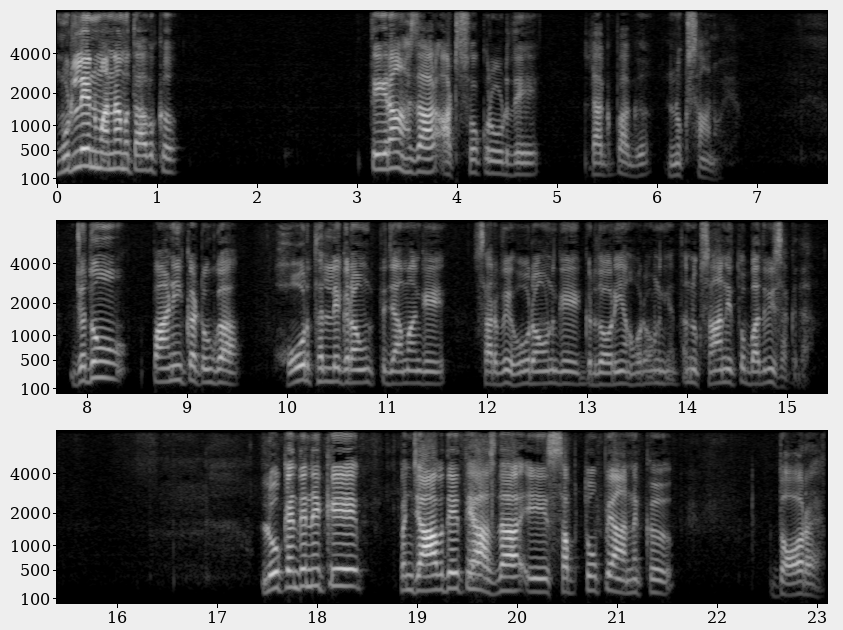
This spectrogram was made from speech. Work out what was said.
ਮੁੱਢਲੇ ਅਨੁਮਾਨਾਂ ਮੁਤਾਬਕ 13800 ਕਰੋੜ ਦੇ ਲਗਭਗ ਨੁਕਸਾਨ ਹੋਇਆ। ਜਦੋਂ ਪਾਣੀ ਘਟੂਗਾ, ਹੋਰ ਥੱਲੇ ਗਰਾਊਂਡ ਤੇ ਜਾਵਾਂਗੇ ਸਰਵੇ ਹੋਰ ਆਉਣਗੇ, ਗਰਦੌਰੀਆਂ ਹੋਰ ਆਉਣਗੀਆਂ, ਤਾਂ ਨੁਕਸਾਨ ਇਹ ਤੋਂ ਵੱਧ ਵੀ ਸਕਦਾ ਲੋਕ ਕਹਿੰਦੇ ਨੇ ਕਿ ਪੰਜਾਬ ਦੇ ਇਤਿਹਾਸ ਦਾ ਇਹ ਸਭ ਤੋਂ ਭਿਆਨਕ ਦੌਰ ਹੈ।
